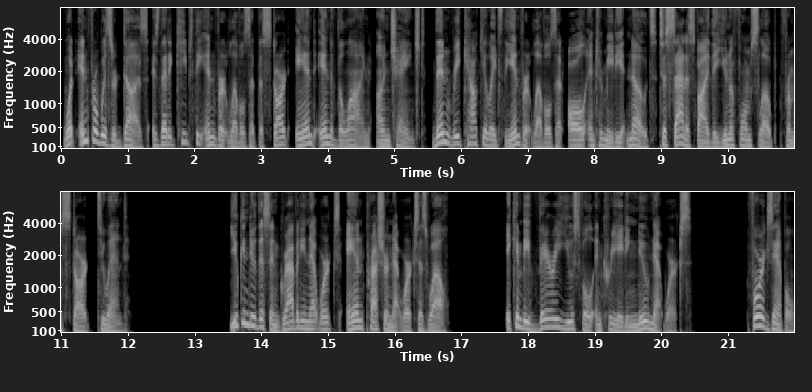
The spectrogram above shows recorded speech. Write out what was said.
What InfraWizard does is that it keeps the invert levels at the start and end of the line unchanged, then recalculates the invert levels at all intermediate nodes to satisfy the uniform slope from start to end. You can do this in gravity networks and pressure networks as well. It can be very useful in creating new networks. For example,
